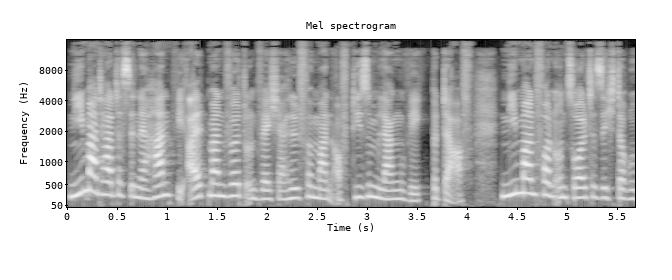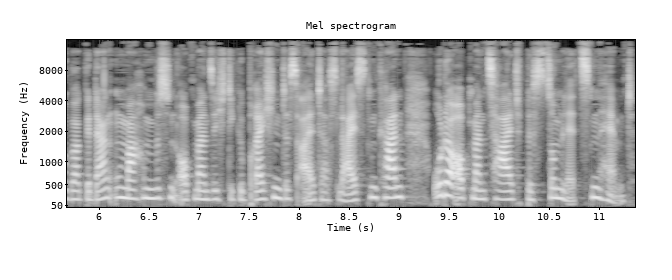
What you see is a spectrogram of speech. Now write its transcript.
Niemand hat es in der Hand, wie alt man wird und welcher Hilfe man auf diesem langen Weg bedarf. Niemand von uns sollte sich darüber Gedanken machen müssen, ob man sich die Gebrechen des Alters leisten kann oder ob man zahlt bis zum letzten Hemd.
